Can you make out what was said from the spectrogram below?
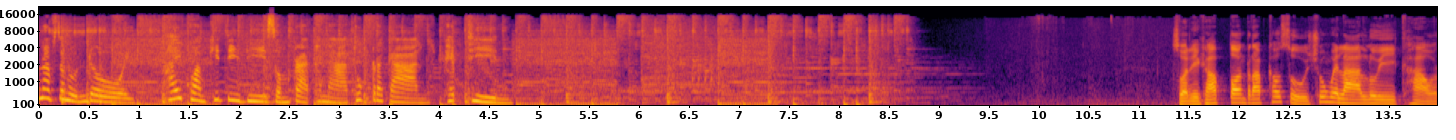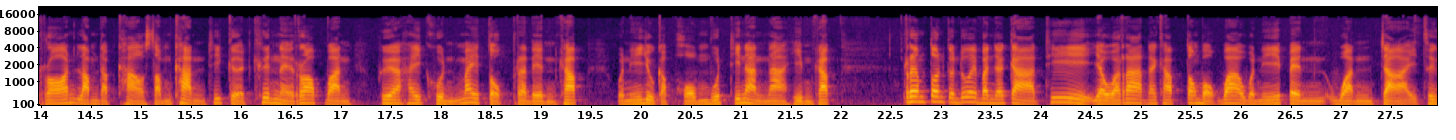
สนับสนุนโดย ให้ความคิดดีๆ สมปรารถนาทุกประการ เพปทีน สวัสดีครับ ต้อนรับเข้าสู่ช่วงเวลาลุยข่าวร้อนลำดับข่าวสำคัญที่เกิดขึ้นในรอบวัน เพื่อให้คุณไม่ตกประเด็นครับ วันนี้อยู่กับผมวุฒินันนาหิมครับ เริ่มต้นกันด้วยบรรยากาศที่เยาวราชนะครับ ต้องบอกว่าวันนี้เป็นวันจ่าย ซึ่ง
